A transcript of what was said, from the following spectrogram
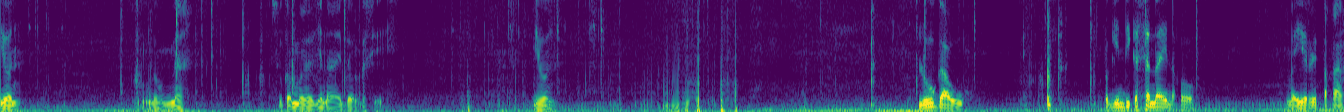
Yun. Huwag na. Sukan mo na dyan idol kasi yun. Lugaw. Pag hindi ka sanay, nako, mairita ka.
